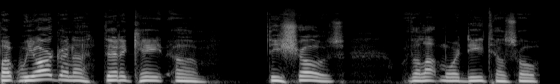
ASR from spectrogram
But we are going to dedicate um, these shows with a lot more detail. So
